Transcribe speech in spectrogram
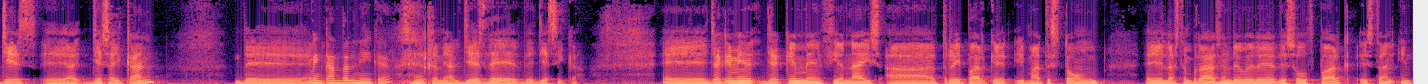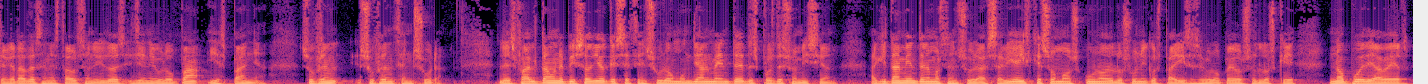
Jess, eh, Jess I Can, de... Me encanta el nick, ¿eh? Genial, Jess de, de Jessica. Eh, ya, que ya que mencionáis a Trey Parker y Matt Stone, eh, las temporadas en DVD de South Park están integradas en Estados Unidos y en Europa y España. Sufren, sufren censura. Les falta un episodio que se censuró mundialmente después de su emisión. Aquí también tenemos censura. ¿Sabíais que somos uno de los únicos países europeos en los que no puede haber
